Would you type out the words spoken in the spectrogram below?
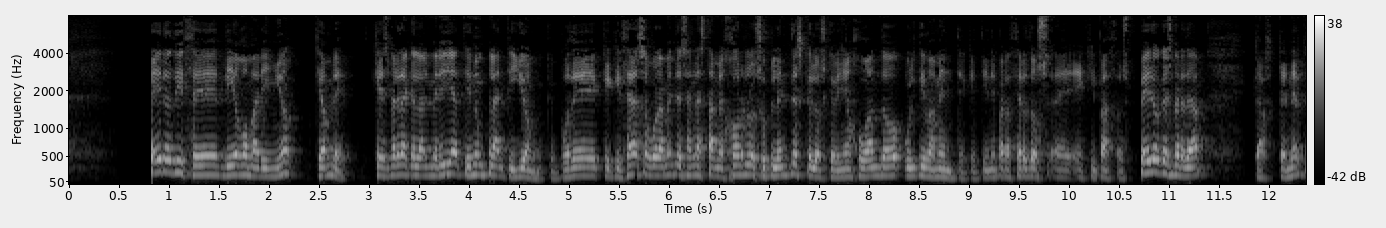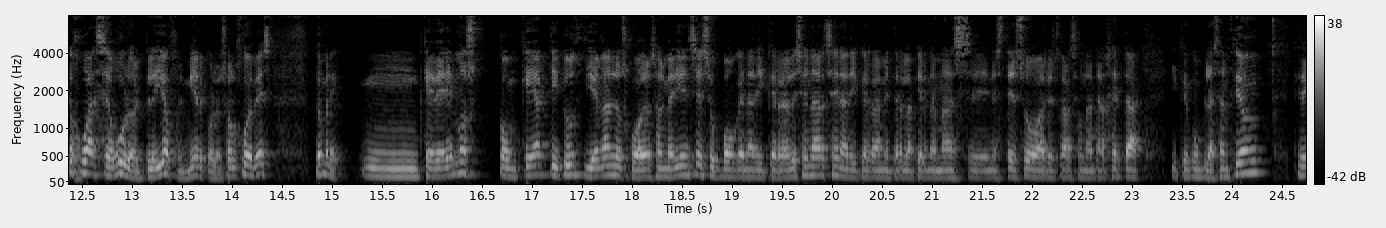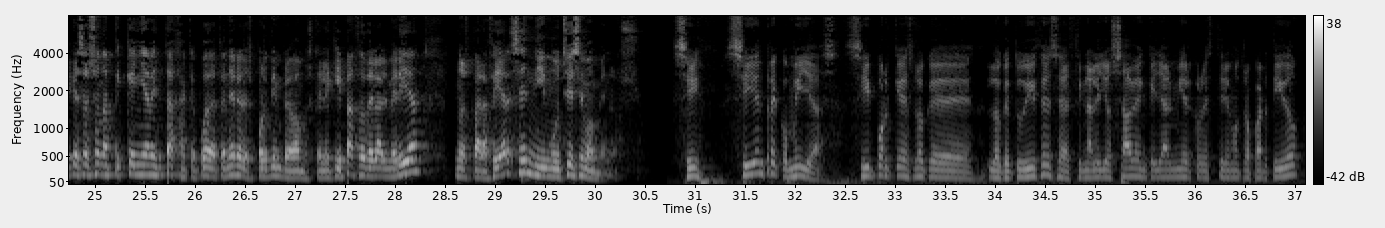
Pero dice Diego Mariño que, hombre, que es verdad que la Almería tiene un plantillón, que puede, que quizás seguramente sean hasta mejor los suplentes que los que venían jugando últimamente, que tiene para hacer dos eh, equipazos. Pero que es verdad que al tener que jugar seguro el playoff el miércoles o el jueves, que hombre, mmm, que veremos con qué actitud llegan los jugadores almerienses. Supongo que nadie querrá lesionarse, nadie querrá meter la pierna más en exceso, arriesgarse una tarjeta y que cumpla sanción. Dice que esa es una pequeña ventaja que pueda tener el Sporting, pero vamos, que el equipazo de la Almería no es para fiarse ni muchísimo menos. Sí, sí, entre comillas. Sí, porque es lo que, lo que tú dices. Al final ellos saben que ya el miércoles tienen otro partido.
